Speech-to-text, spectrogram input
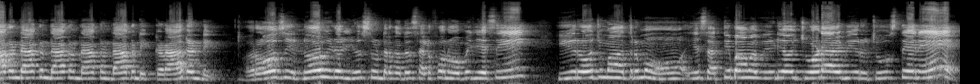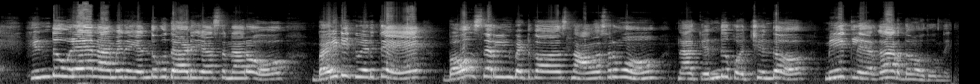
ఆగండి ఆగండి ఆగండి ఆగండి ఆగండి ఇక్కడ ఆగండి. రోజు ఎన్నో వీడియోలు చూస్తుంటారు కదా సెల్ ఫోన్ ఓపెన్ చేసి. ఈ రోజు మాత్రము ఈ సత్యభామ వీడియో చూడాలి మీరు చూస్తేనే హిందువులే నా మీద ఎందుకు దాడి చేస్తున్నారో బయటికి వెడితే బౌన్సర్లను పెట్టుకోవాల్సిన అవసరము నాకెందుకు వచ్చిందో మీ క్లియర్గా అర్థమవుతుంది.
